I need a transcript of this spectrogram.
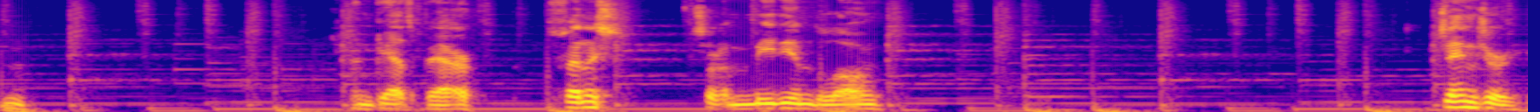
Hmm. And gets better. Finish sort of medium to long. Ginger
